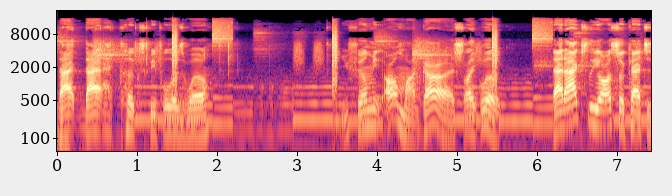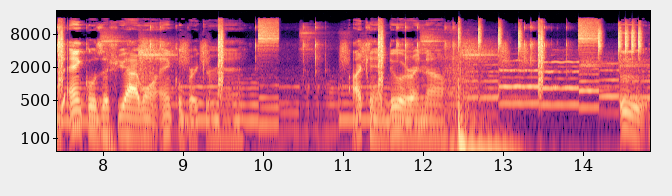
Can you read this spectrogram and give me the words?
That that cooks people as well. You feel me? Oh my gosh. Like, look. That actually also catches ankles if you have on ankle breaker, man. I can't do it right now. Ugh.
